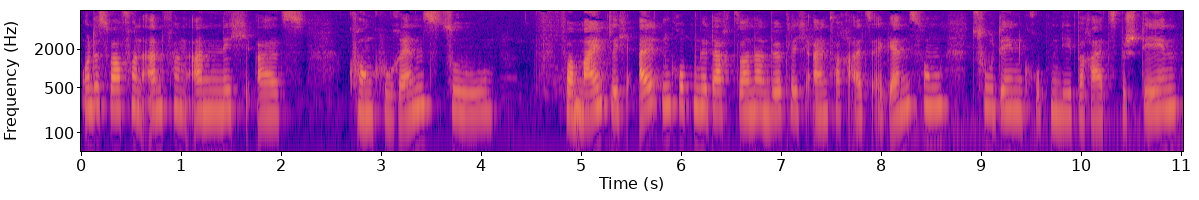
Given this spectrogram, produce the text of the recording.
Und es war von Anfang an nicht als Konkurrenz zu vermeintlich alten Gruppen gedacht, sondern wirklich einfach als Ergänzung zu den Gruppen, die bereits bestehen,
